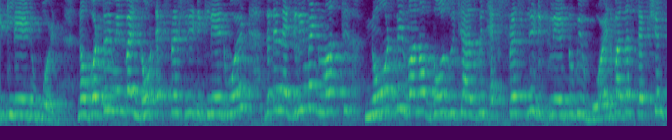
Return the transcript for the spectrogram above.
declared void now what do you mean by not expressly declared void that an agreement must not be one of those which has been expressly declare to be void by the section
